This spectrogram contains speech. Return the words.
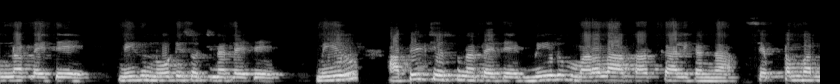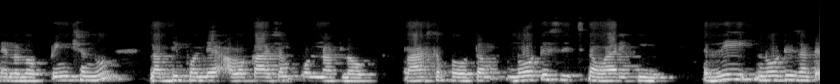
ఉన్నట్లయితే మీకు నోటీస్ వచ్చినట్లయితే మీరు అపీల్ చేసుకున్నట్లయితే మీరు మరలా తాత్కాలికంగా సెప్టెంబర్ నెలలో పెన్షన్ లబ్ధి పొందే అవకాశం ఉన్నట్లు రాష్ట్ర ప్రభుత్వం నోటీస్ ఇచ్చిన వారికి రీ నోటీస్ అంటే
